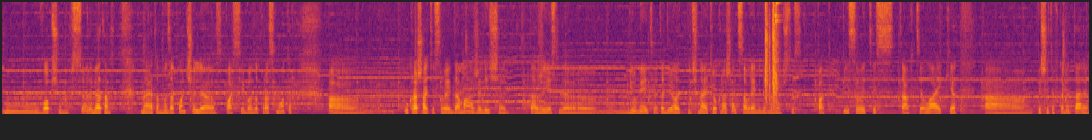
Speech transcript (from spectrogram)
Ну, в общем, все, ребята. На этом мы закончили. Спасибо за просмотр. Эм, украшайте свои дома, жилища, даже если э, не умеете это делать, начинайте украшать, со временем научитесь. Подписывайтесь, ставьте лайки, а, пишите в комментариях,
